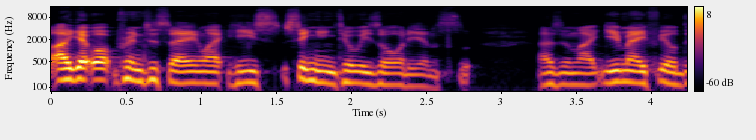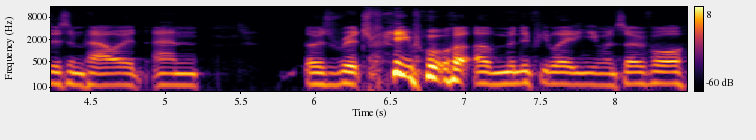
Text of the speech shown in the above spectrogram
I get what Prince is saying. Like he's singing to his audience, as in like you may feel disempowered and those rich people are manipulating you and so forth.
